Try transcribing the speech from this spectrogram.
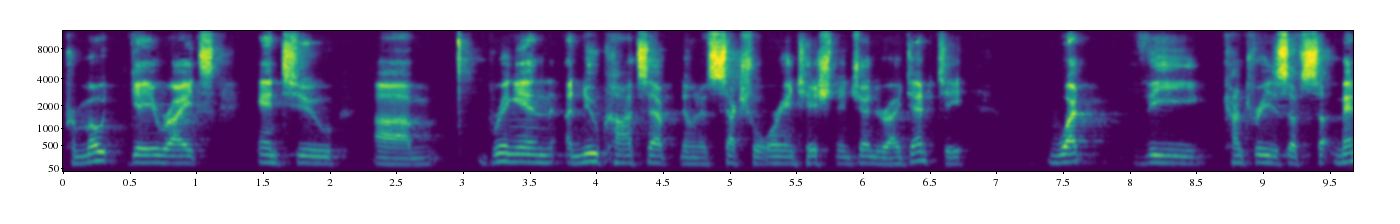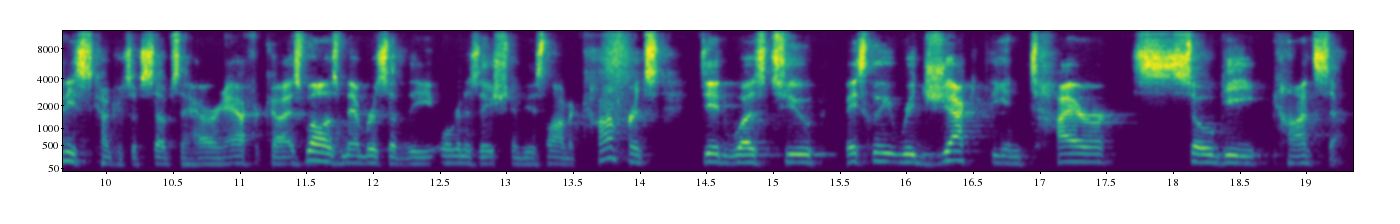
promote gay rights and to um, bring in a new concept known as sexual orientation and gender identity. What the countries of many countries of sub-Saharan Africa, as well as members of the Organization of the Islamic Conference did was to basically reject the entire SOGI concept,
